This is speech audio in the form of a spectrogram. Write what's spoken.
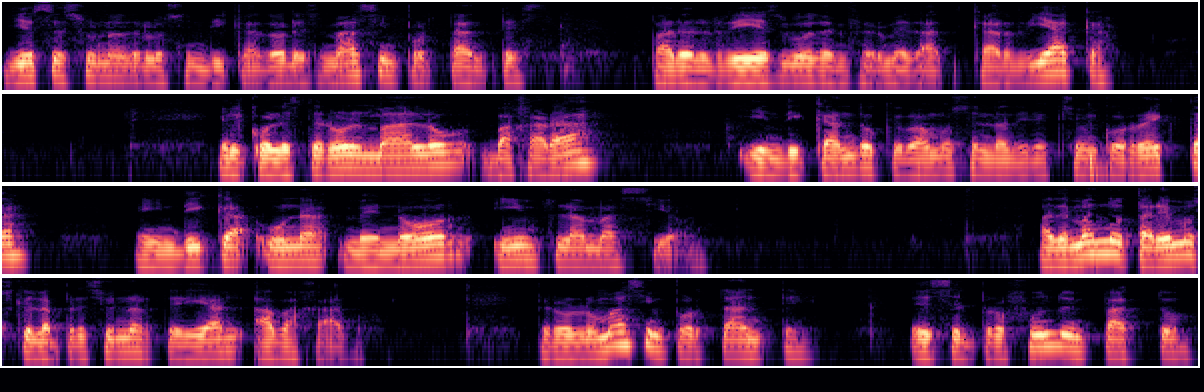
y ese es uno de los indicadores más importantes para el riesgo de enfermedad cardíaca. El colesterol malo bajará, indicando que vamos en la dirección correcta e indica una menor inflamación. Además notaremos que la presión arterial ha bajado. Pero lo más importante es el profundo impacto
